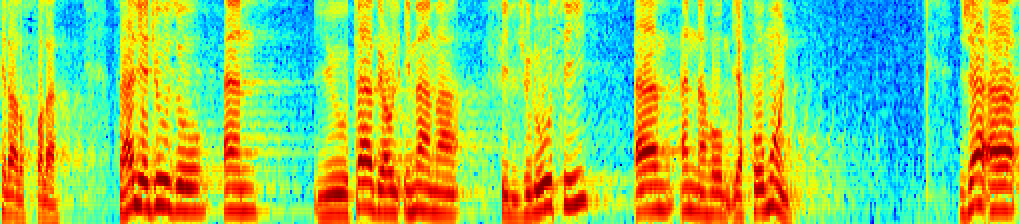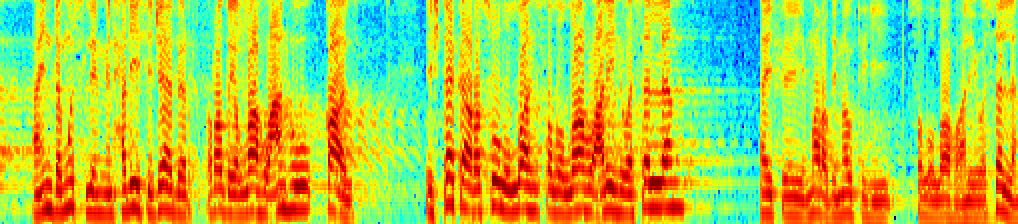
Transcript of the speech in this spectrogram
خلال الصلاة. فهل يجوز أن يتابع الإمام في الجلوس أم أنهم يقومون. جاء عند مسلم من حديث جابر رضي الله عنه قال اشتكى رسول الله صلى الله عليه وسلم أي في مرض موته صلى الله عليه وسلم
